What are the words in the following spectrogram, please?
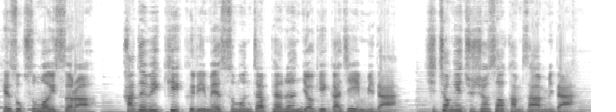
계속 숨어 있어라. 카드위키 그림의 숨은 자 편은 여기까지입니다. 시청해주셔서 감사합니다.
